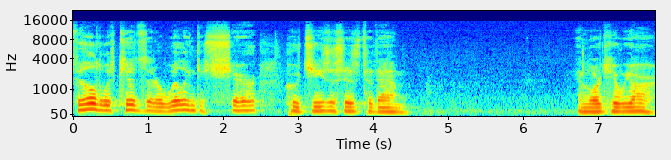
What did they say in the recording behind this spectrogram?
filled with kids that are willing to share who Jesus is to them. And Lord, here we are.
